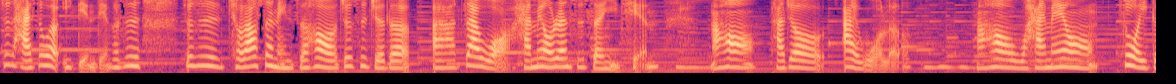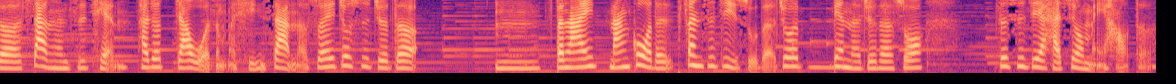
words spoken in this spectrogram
就是还是会有一点点，可是就是求到圣灵之后，就是觉得啊，在我还没有认识神以前，嗯、然后他就爱我了，嗯、然后我还没有做一个善人之前，他就教我怎么行善了，所以就是觉得，嗯，本来难过的、愤世嫉俗的，就会变得觉得说，这世界还是有美好的，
